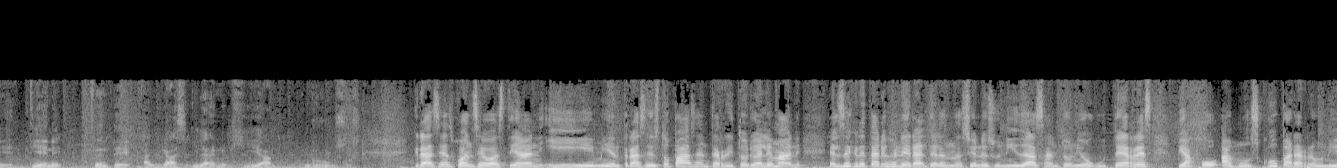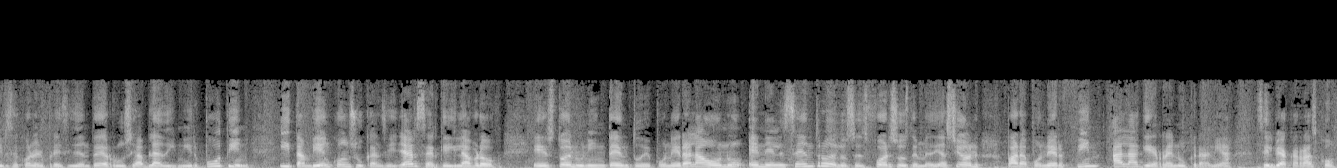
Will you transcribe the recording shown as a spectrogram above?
eh, tiene frente al gas y la energía rusos. Gracias Juan Sebastián. Y mientras esto pasa en territorio alemán, el secretario general de las Naciones Unidas, Antonio Guterres, viajó a Moscú para reunirse con el presidente de Rusia, Vladimir Putin, y también con su canciller, Sergei Lavrov. Esto en un intento de poner a la ONU en el centro de los esfuerzos de mediación para poner fin a la guerra en Ucrania. Silvia Carrasco.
